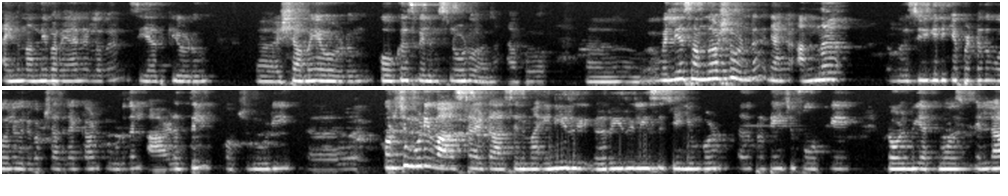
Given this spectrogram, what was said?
അതിന് നന്ദി പറയാനുള്ളത് സിയാദ്ക്കിയോടും ആ, ഷമയോടും ഫോക്കസ് ഫിലിംസിനോടുമാണ്. അപ്പോൾ വലിയ സന്തോഷമുണ്ട്. ഞങ്ങൾ അന്ന് സ്വീകരിക്കപ്പെട്ടതുപോലെ ഒരുപക്ഷെ അതിനേക്കാൾ കൂടുതൽ ആഴത്തിൽ കുറച്ചും കൂടി കുറച്ചും കൂടി വാസ്റ്റ് ആയിട്ട് ആ സിനിമ ഇനി റീ റിലീസ് ചെയ്യുമ്പോൾ അത് പ്രത്യേകിച്ച് ഫോർ കെ ഡോൾബി അറ്റ്മോസ് എല്ലാ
